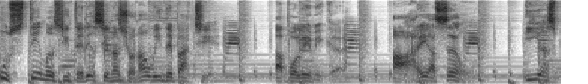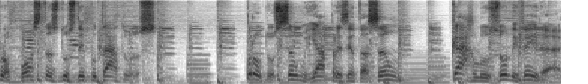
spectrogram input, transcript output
Os temas de interesse nacional em debate. A polêmica, a reação e as propostas dos deputados. Produção e apresentação: Carlos Oliveira.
